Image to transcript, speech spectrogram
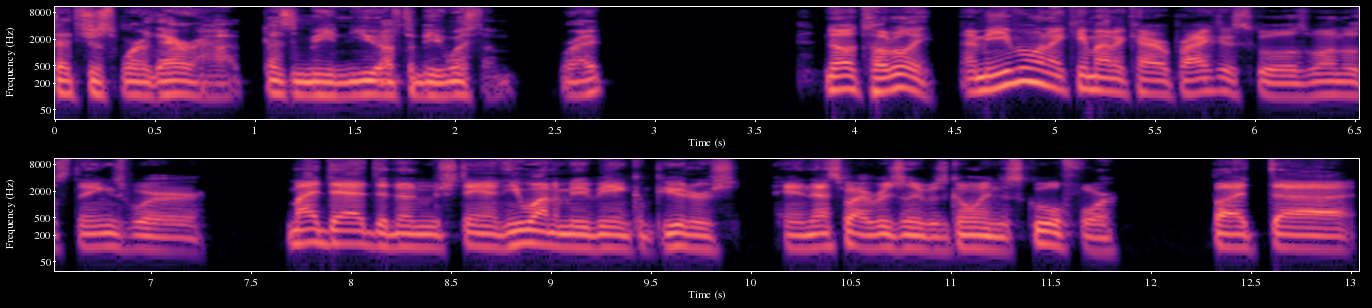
that's just where they're at. Doesn't mean you have to be with them. Right. No, totally. I mean, even when I came out of chiropractic school, it was one of those things where my dad didn't understand. He wanted me to be in computers and that's what I originally was going to school for. But, uh,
